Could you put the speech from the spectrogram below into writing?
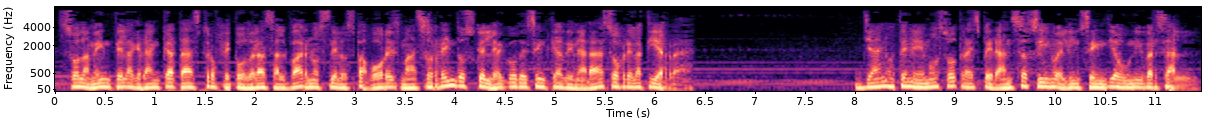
Solamente la gran catástrofe podrá salvarnos de los pavores más horrendos que el ego desencadenará sobre la tierra. Ya no tenemos otra esperanza sino el incendio universal.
